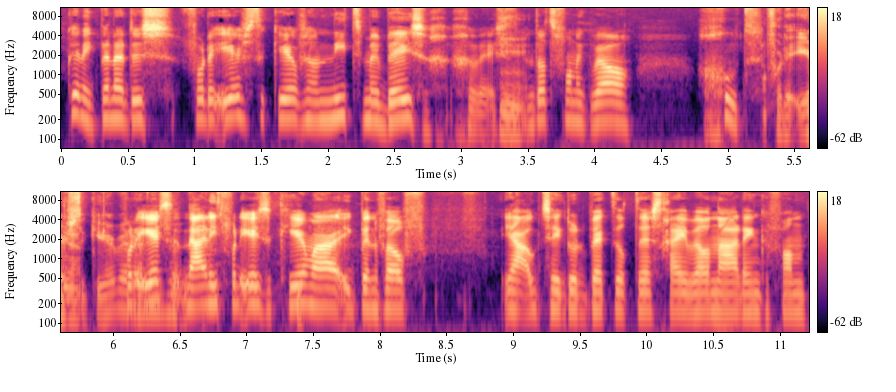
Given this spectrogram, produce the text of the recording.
Ik weet niet, ik ben er dus voor de eerste keer of zo niet mee bezig geweest. Hmm. En dat vond ik wel goed. Voor de eerste Ja. keer? ben Voor de je eerste, niet- nou niet voor de eerste keer, maar ik ben er wel, ja, ook zeker door de Bechdel-test ga je wel nadenken van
